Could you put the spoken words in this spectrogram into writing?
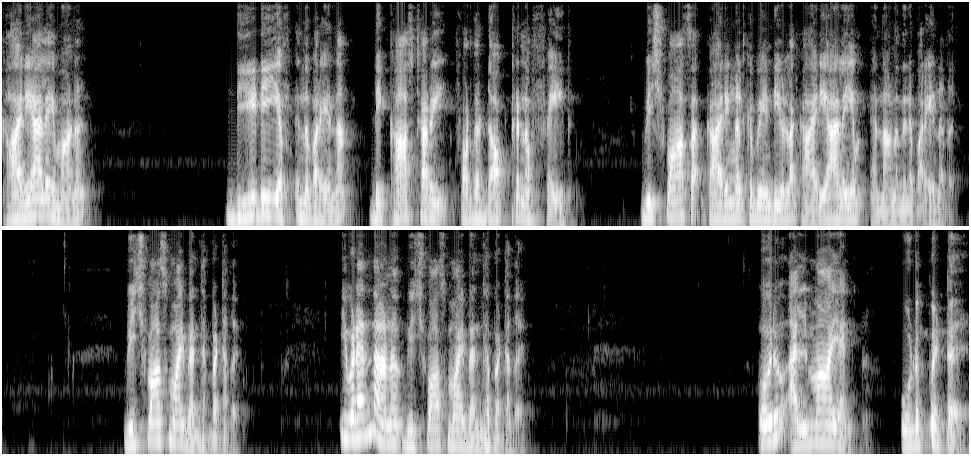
കാര്യാലയമാണ് ഡി ഡി എഫ് എന്ന് പറയുന്ന dicastery for the doctrine of faith. വിശ്വാസ കാര്യങ്ങൾക്ക് വേണ്ടിയുള്ള കാര്യാലയം എന്നാണ് ഇതിന് പറയുന്നത്. വിശ്വാസവുമായി ബന്ധപ്പെട്ടത്. ഇവിടെ എന്താണ് വിശ്വാസവുമായി ബന്ധപ്പെട്ടത്? ഒരു അൽമായൻ ഉടുപ്പിട്ട്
